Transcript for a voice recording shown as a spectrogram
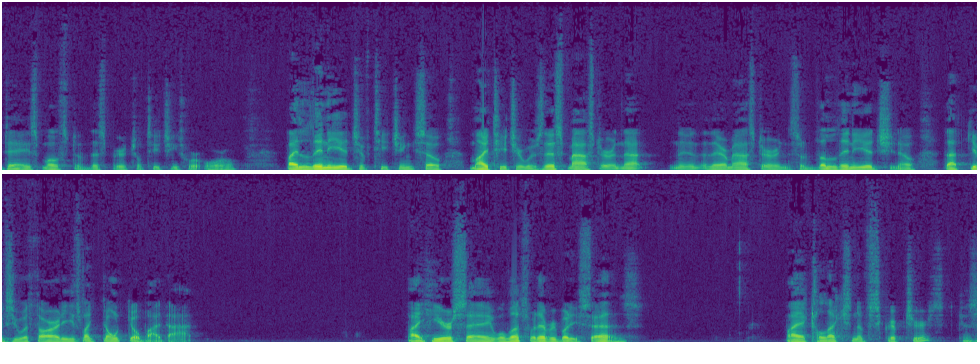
days, most of the spiritual teachings were oral, by lineage of teaching. So my teacher was this master and that their master and sort of the lineage, you know, that gives you authority. He's like, don't go by that. By hearsay, well, that's what everybody says. By a collection of scriptures, because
